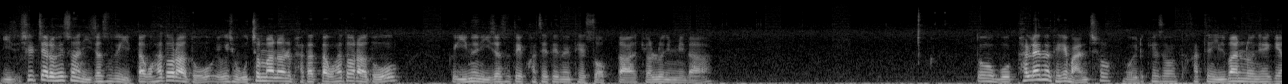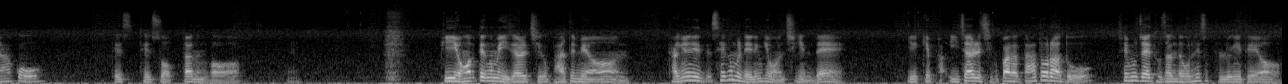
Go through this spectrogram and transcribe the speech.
이- 실제로 회수한 이자 소득이 있다고 하더라도 여기서 5천만 원을 받았다고 하더라도 그 이는 이자 소득이 과세되는 될 수 없다 결론입니다. 또 뭐 판례는 되게 많죠. 뭐 이렇게 해서 같은 일반론 회계하고 될 수 없다는 거. 네. 비영업대금의 이자를 지급받으면 당연히 세금을 내는 게 원칙인데 이렇게 바- 이자를 지급받았다 하더라도 채무자의 도산덕으로 해서 불능이 되어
